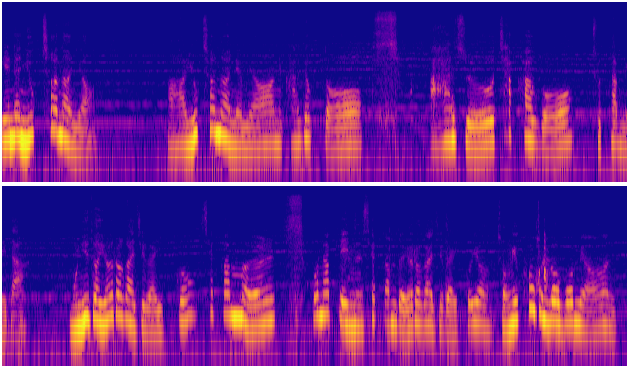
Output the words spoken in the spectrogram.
얘는 6,000원이요. 아 6,000원이면 가격도 아주 착하고 좋답니다. 무늬도 여러 가지가 있고 색감을 혼합되어 있는 색감도 여러 가지가 있고요. 종이컵을 넣어보면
